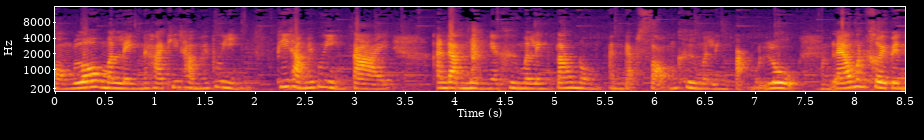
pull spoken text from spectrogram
ของโรคมะเร็งนะคะ ที่ทำให้ผู้หญิงที่ทำให้ผู้หญิงตาย อันดับหนึ่งเนี่ยคือมะเร็งเต้านม อันดับ 2 คือมะเร็งปากมดลูก แล้วมันเคยเป็น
